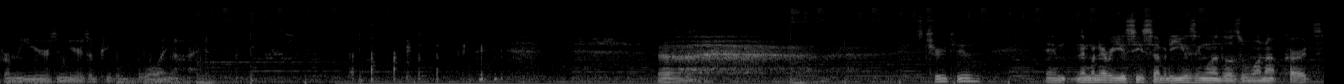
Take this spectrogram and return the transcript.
from years and years of people blowing on it. it's true too. And then whenever you see somebody using one of those one-up cards,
